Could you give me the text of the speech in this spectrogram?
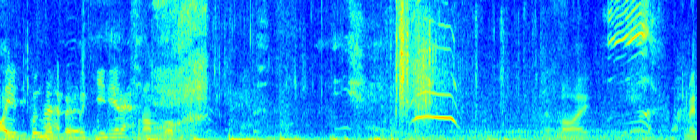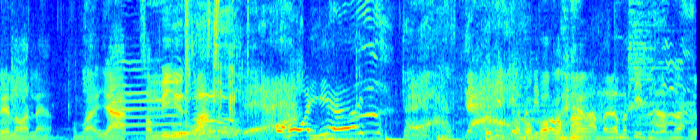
ต่อยติอีกเพิ่งหายไปลยเมื่อกี้นี้แหละคุณทอมลบเรียบร้อย ไม่ได้รอดแล้ว ผมว่ายากซอมบี้ยืนขวางโอ้โหไอ้เหี้ยเอ้ยเมื่อกี้เสียงมันติดผมบอกต่อแล้วมามันแล้วมันติดน้ำด้วยเอ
